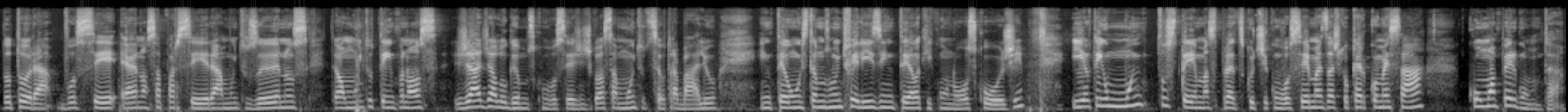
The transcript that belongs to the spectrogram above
Doutora, você é a nossa parceira há muitos anos, então há muito tempo nós já dialogamos com você, a gente gosta muito do seu trabalho, então estamos muito felizes em tê-la aqui conosco hoje. E eu tenho muitos temas para discutir com você, mas acho que eu quero começar com uma pergunta.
